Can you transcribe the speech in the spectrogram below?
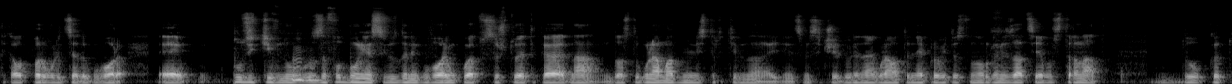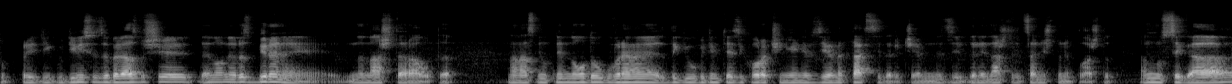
така от първо лице да говоря, е позитивно mm-hmm. за футболния съюз да не говорим, което също е така една доста голяма административна единица. Мисля, че е дори най-голямата неправителствена организация в страната докато преди години се забелязваше едно неразбиране на нашата работа. На нас ни отне много дълго време да ги убедим тези хора, че ние не взимаме такси, да речем, дали нашите деца нищо не плащат. Но сега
